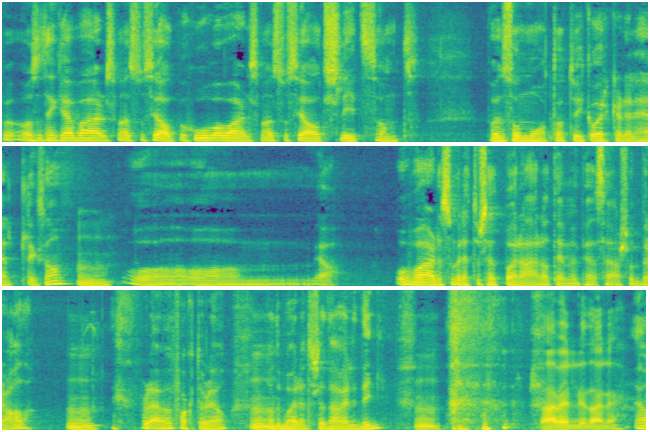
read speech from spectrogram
for, Og så tenker jeg, hva er det som er et sosialt behov, og hva er det som er sosialt slitsomt på en sånn måte at du ikke orker det helt, liksom? Og, og mm, ja Og hva er det som rett og slett bare er at det med PC er så bra, da? For det er jo en faktor, det òg. At det bare rett og slett er veldig digg. det er veldig deilig. Ja.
